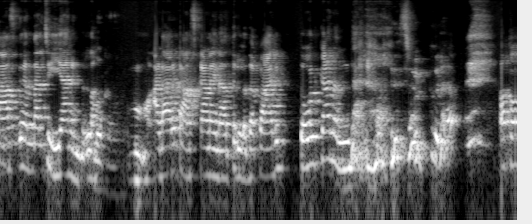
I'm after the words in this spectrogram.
ടാസ്ക് എന്തായാലും ചെയ്യാനുണ്ടല്ലോ. അടാറ് ടാസ്ക് ആണ് അതിനകത്തുള്ളത്. അപ്പൊ ആരും തോൽക്കാൻ എന്തായാലും ആരും ശ്രമിക്കൂല. അപ്പൊ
